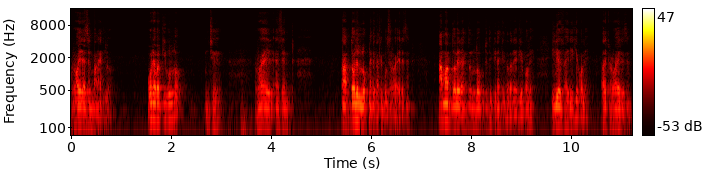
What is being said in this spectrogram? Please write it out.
রয়ের এজেন্ট বানায় দিল। পরে আবার কি বলল? যে রয়ের এজেন্ট, তার দলের লোক নাকি তাকে বলছে রয়ের এজেন্ট। আমার দলের একজন লোক যদি পিনাকি দাদা গিয়ে বলে, ইলিয়াস ভাই গিয়ে বলে, তার একটা রয়ের এজেন্ট।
